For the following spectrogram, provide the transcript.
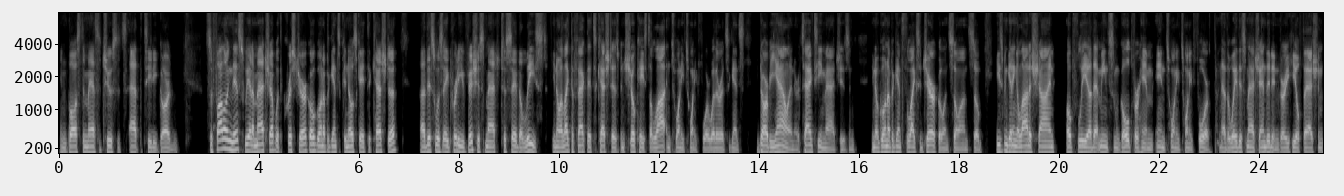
in Boston, Massachusetts at the TD Garden. So following this, we had a matchup with Chris Jericho going up against Konosuke Takeshita. Uh, this was a pretty vicious match to say the least. You know, I like the fact that Takeshita has been showcased a lot in 2024, whether it's against Darby Allin or tag team matches and, you know, going up against the likes of Jericho and so on. So he's been getting a lot of shine. Hopefully uh, that means some gold for him in 2024. Now, the way this match ended in very heel fashion,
